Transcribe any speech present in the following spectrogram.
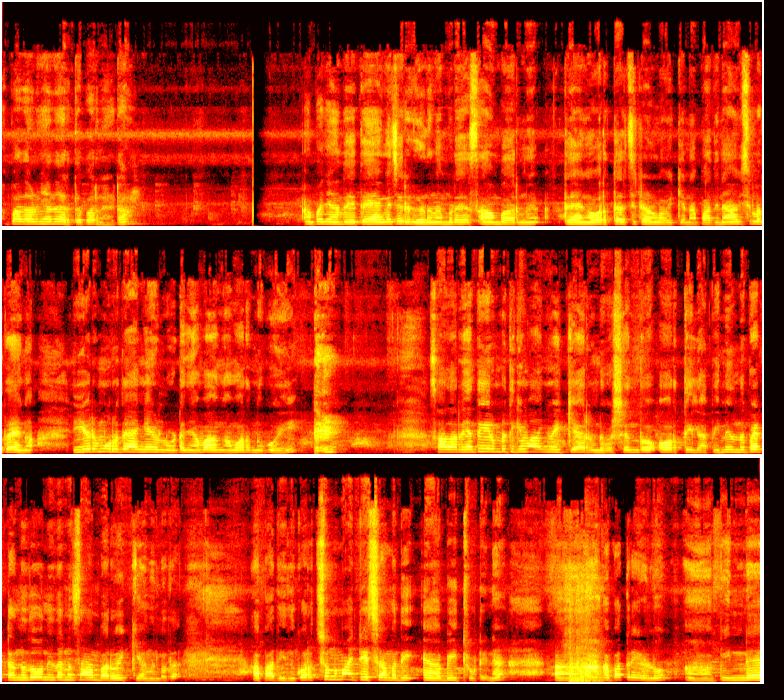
അപ്പോൾ അതാണ് ഞാൻ നേരത്തെ പറഞ്ഞേട്ടാ അപ്പോൾ ഞാൻ തേങ്ങ ചെറുകയാണ് നമ്മുടെ സാമ്പാറിന് തേങ്ങ വറുത്തരച്ചിട്ടാണല്ലോ വെക്കുന്നത്. അപ്പോൾ അതിനാവശ്യമുള്ള തേങ്ങ. ഈ ഒരു മുറി തേങ്ങയേ ഉള്ളൂ കേട്ടോ ഞാൻ വാങ്ങാൻ മറന്നുപോയി. സാധാരണ ഞാൻ തീരുമ്പോഴത്തേക്കും വാങ്ങി വെക്കാറുണ്ട് പക്ഷെ എന്തോ ഓർത്തില്ല. പിന്നെ ഇന്ന് പെട്ടെന്ന് തോന്നിയതാണ് സാമ്പാർ വെക്കുക എന്നുള്ളത്. അപ്പോൾ അതിൽ നിന്ന് കുറച്ചൊന്ന് മാറ്റി വെച്ചാൽ മതി ആ, ബീറ്റ്റൂട്ടിന്. അപ്പോൾ അത്രയേ ഉള്ളൂ. പിന്നെ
